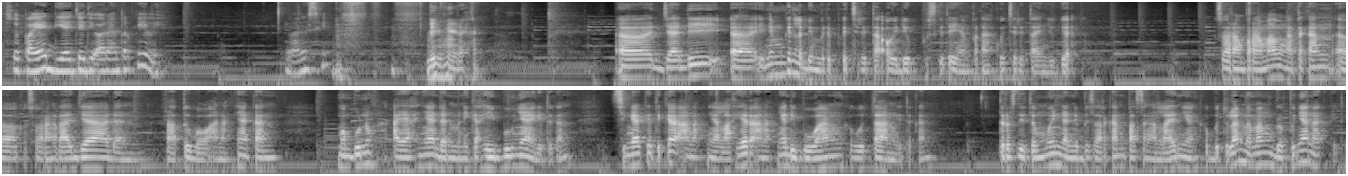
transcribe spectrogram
supaya dia jadi orang yang terpilih. Gimana sih? Bingung ya? Uh, jadi uh, ini mungkin lebih mirip ke cerita Oedipus gitu ya, yang pernah aku ceritain juga. Seorang peramal mengatakan uh, ke seorang raja dan ratu bahwa anaknya akan membunuh ayahnya dan menikahi ibunya gitu kan. Sehingga ketika anaknya lahir, anaknya dibuang ke hutan gitu kan. Terus ditemuin dan dibesarkan pasangan lain yang kebetulan memang belum punya anak gitu.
